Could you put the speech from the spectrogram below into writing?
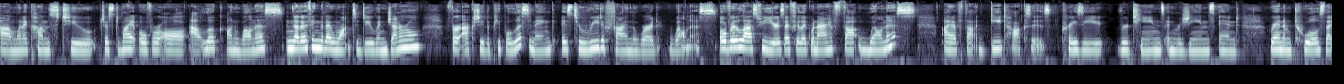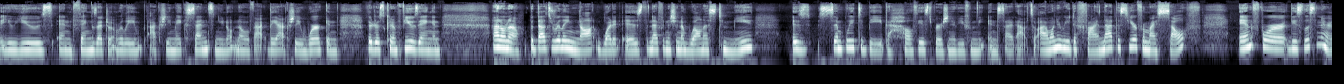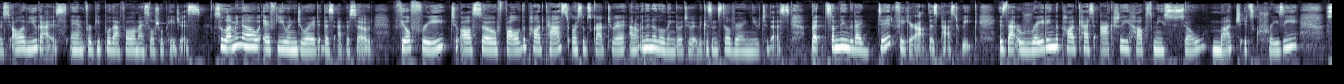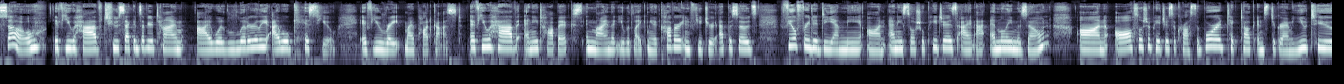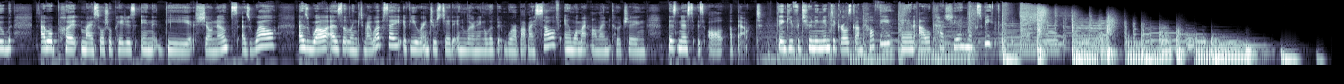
um, when it comes to just my overall outlook on wellness. Another thing that I want to do in general for actually the people listening is to redefine the word wellness. Over the last few years, I feel like when I have thought wellness, I have thought detoxes, crazy routines and regimes and random tools that you use and things that don't really actually make sense and you don't know if they actually work and they're just confusing and I don't know. But that's really not what it is. The definition of wellness to me is simply to be the healthiest version of you from the inside out. So I want to redefine that this year for myself and for these listeners, all of you guys, and for people that follow my social pages. So let me know if you enjoyed this episode. Feel free to also follow the podcast or subscribe to it. I don't really know the lingo to it because I'm still very new to this. But something that I did figure out this past week is that rating the podcast actually helps me so much. It's crazy. So if you have two seconds of your time, I would literally, I will kiss you if you rate my podcast. If you have any topics in mind that you would like me to cover in future episodes, feel free to DM me on any social pages. I'm at Emilie Mizzone on all social pages across the board TikTok, Instagram, YouTube. I will put my social pages in the show notes as well, as well as the link to my website if you are interested in learning a little bit more about myself and what my online coaching business is all about. Thank you for tuning in to Girls Gone Healthy, and I will catch you next week.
